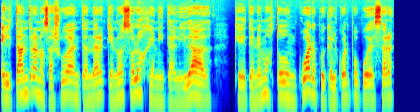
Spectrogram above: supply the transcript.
el tantra nos ayuda a entender que no es solo genitalidad, que tenemos todo un cuerpo y que el cuerpo puede ser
